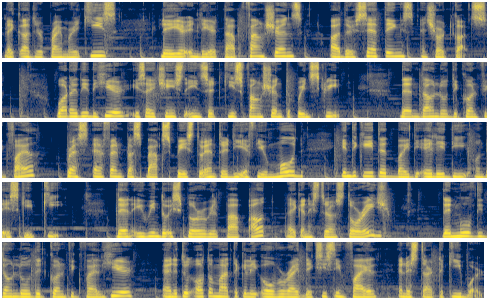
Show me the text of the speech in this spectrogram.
like other primary keys, layer and layer tab functions, other settings, and shortcuts. What I did here is I changed the insert keys function to print screen. Then download the config file, press Fn plus backspace to enter DFU mode indicated by the LED on the escape key. Then a window explorer will pop out like an external storage. Then move the downloaded config file here and it will automatically overwrite the existing file and restart the keyboard.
